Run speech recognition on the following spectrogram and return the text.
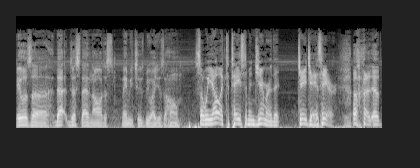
it was uh, that just that and all just made me choose BYU as a home. So we owe it to Taysom and Jimmer that JJ is here. Uh, that,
